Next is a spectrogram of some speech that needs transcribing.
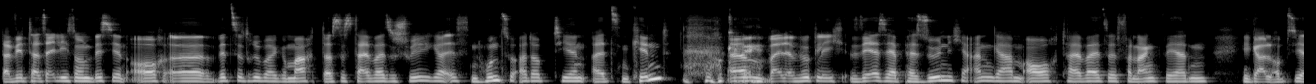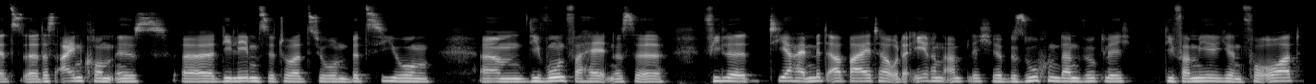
Da wird tatsächlich so ein bisschen auch äh, Witze drüber gemacht, dass es teilweise schwieriger ist, einen Hund zu adoptieren als ein Kind, okay. ähm, weil da wirklich sehr, sehr persönliche Angaben auch teilweise verlangt werden, egal ob es jetzt äh, das Einkommen ist, äh, die Lebenssituation, Beziehung, ähm, die Wohnverhältnisse. Viele Tierheim-Mitarbeiter oder Ehrenamtliche besuchen dann wirklich die Familien vor Ort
